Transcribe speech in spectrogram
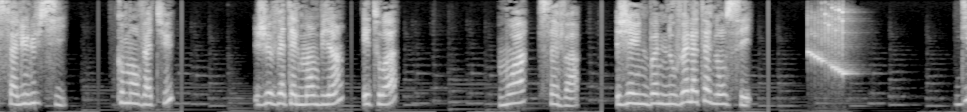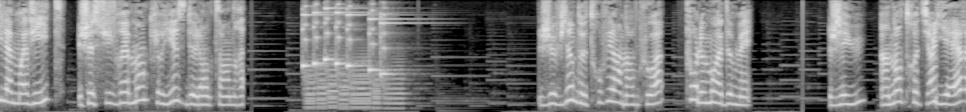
Salut Lucie. Comment vas-tu? Je vais tellement bien, et toi? Moi, ça va. J'ai une bonne nouvelle à t'annoncer. Dis-la-moi vite, je suis vraiment curieuse de l'entendre. Je viens de trouver un emploi, pour le mois de mai. J'ai eu, un entretien hier,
